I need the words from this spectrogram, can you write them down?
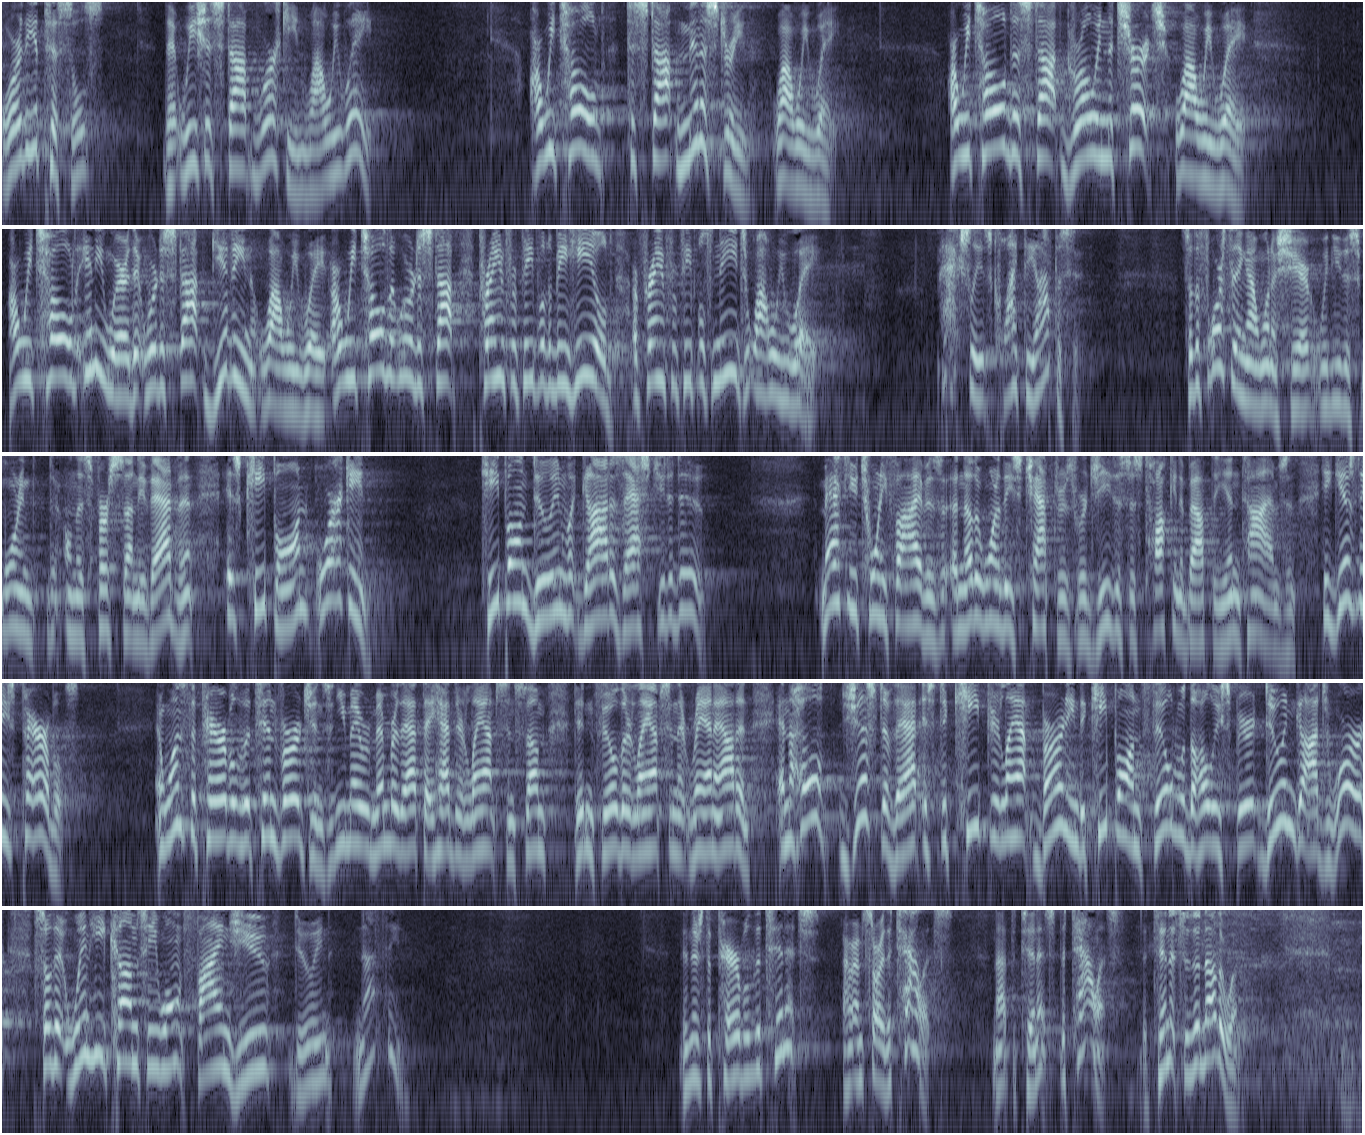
or the epistles that we should stop working while we wait? Are we told to stop ministering while we wait? Are we told to stop growing the church while we wait? Are we told anywhere that we're to stop giving while we wait? Are we told that we're to stop praying for people to be healed or praying for people's needs while we wait? Actually, it's quite the opposite. So, the fourth thing I want to share with you this morning on this first Sunday of Advent is keep on working. Keep on doing what God has asked you to do. Matthew 25 is another one of these chapters where Jesus is talking about the end times, and he gives these parables. And one's the parable of the ten virgins, and you may remember that. They had their lamps, and some didn't fill their lamps, and it ran out. And, and the whole gist of that is to keep your lamp burning, to keep on filled with the Holy Spirit, doing God's work, so that when He comes, He won't find you doing nothing. Then there's the parable of the tenants. I'm sorry, the talents. Not the tenants, the talents. The tenants is another one.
